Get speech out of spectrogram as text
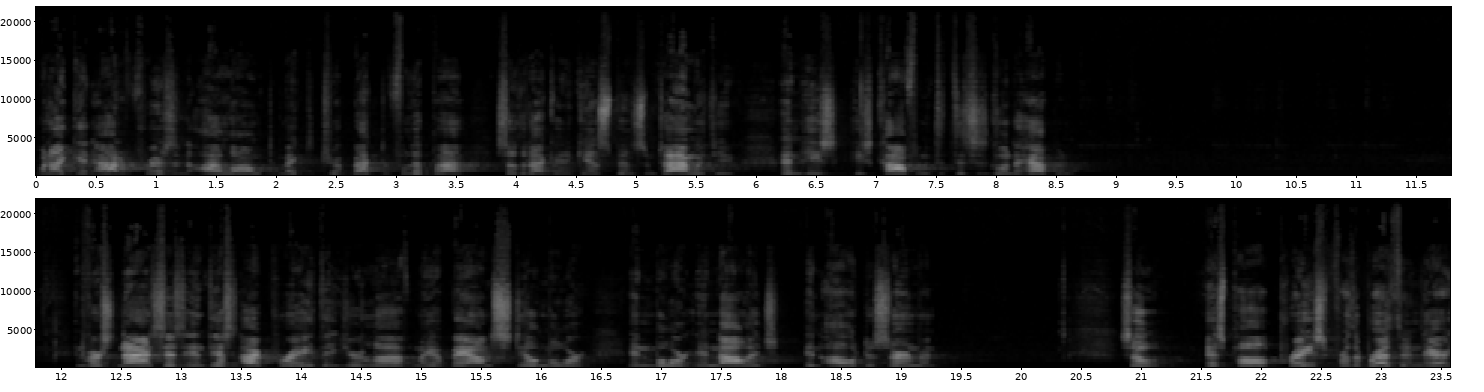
when I get out of prison, I long to make the trip back to Philippi so that I can again spend some time with you. And he's, he's confident that this is going to happen. And verse 9 says, In this I pray that your love may abound still more and more in knowledge and all discernment. So as Paul prays for the brethren there,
